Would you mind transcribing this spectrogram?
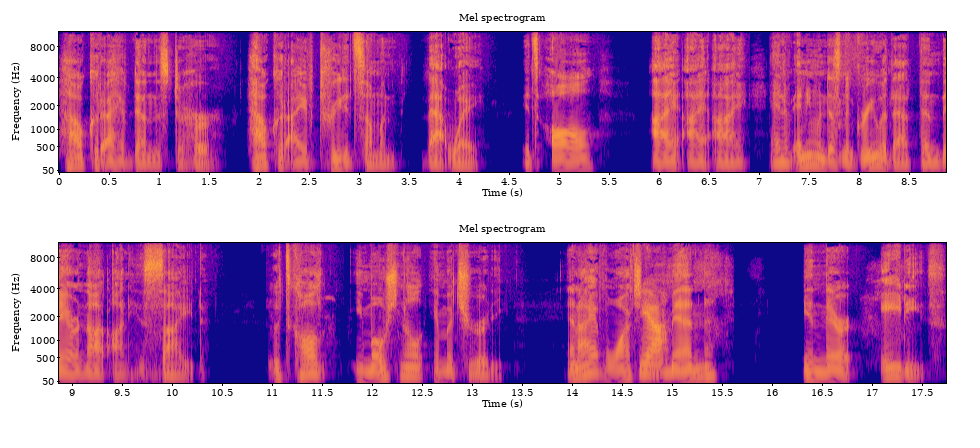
how could I have done this to her? How could I have treated someone that way? It's all I, I, I. And if anyone doesn't agree with that, then they are not on his side. It's called emotional immaturity. And I have watched Yeah. men in their 80s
